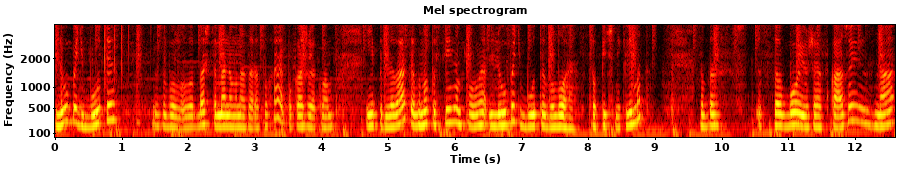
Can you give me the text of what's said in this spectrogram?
любить бути бачите, в мене вона зараз суха, я покажу, як вам її підливати. Воно постійно любить бути вологе. Тропічний клімат з собою вже вказує на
